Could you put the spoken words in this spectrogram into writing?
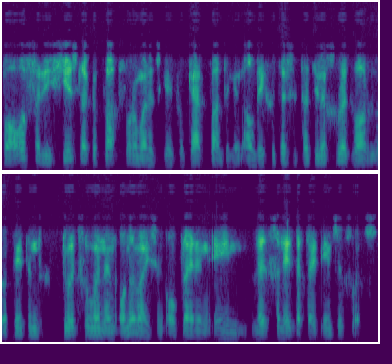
behalwe vir die geestelike platform wat dit skep vir kerkplanting en al die goeders het natuurlik groot waarde ook net in doodgewoon in onderwys en opleiding en geletterdheid ensovoorts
